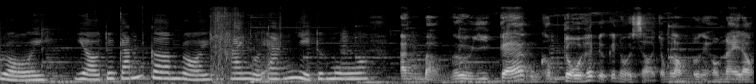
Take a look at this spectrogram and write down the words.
Rồi giờ tôi cắm cơm rồi. Hai người ăn cái gì tôi mua? Ăn bào ngư với cá cũng không trôi hết được cái nỗi sợ trong lòng tôi ngày hôm nay đâu.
